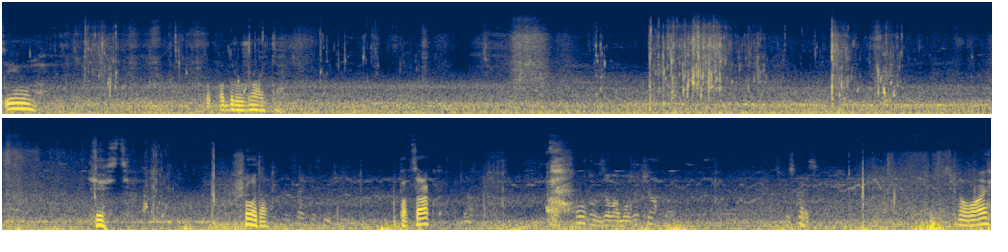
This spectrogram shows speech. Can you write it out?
Тим. Подружайте. Єсть. Що там? Пацак? Воду взяла, может, чахнет. Спускайся. Давай.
